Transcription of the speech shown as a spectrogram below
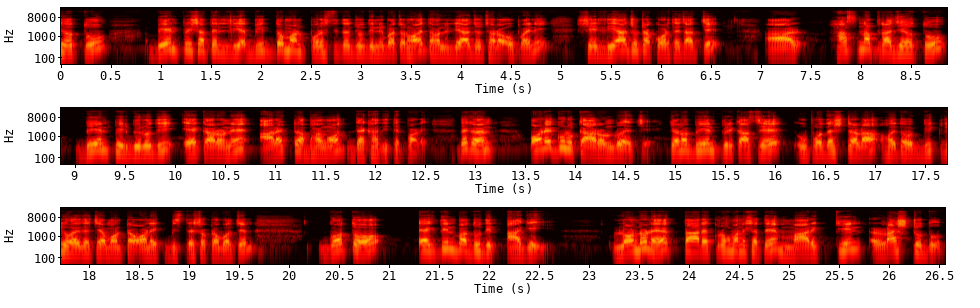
যেহেতু বিএনপির সাথে বিদ্যমান পরিস্থিতিতে যদি নির্বাচন হয়, তাহলে লিয়াজু ছাড়া উপায় নেই। সেই লিয়াজুটা করতে চাচ্ছে। আর হাসনাতরা যেহেতু বিএনপির বিরোধী, এ কারণে আরেকটা ভাঙন দেখা দিতে পারে। দেখেন, অনেকগুলো কারণ রয়েছে। কেন বিএনপির কাছে উপদেষ্টারা হয়তো বিক্রি হয়ে গেছে এমনটা অনেক বিশ্লেষকরা বলছেন, গত একদিন বা দুদিন আগেই লন্ডনে তারেক রহমানের সাথে মার্কিন রাষ্ট্রদূত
